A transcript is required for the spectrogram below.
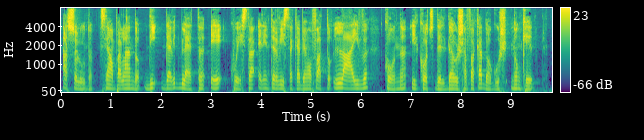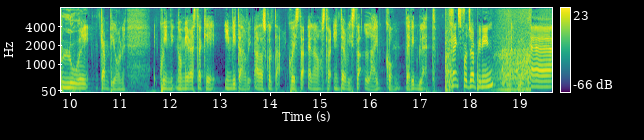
assoluto. Stiamo parlando di David Blatt e questa è l'intervista che abbiamo fatto live con il coach del Darushafaka Dogush, nonché pluricampione. Quindi non mi resta che invitarvi ad ascoltare. Questa è la nostra intervista live con David Blatt. Thanks for jumping in. Uh,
